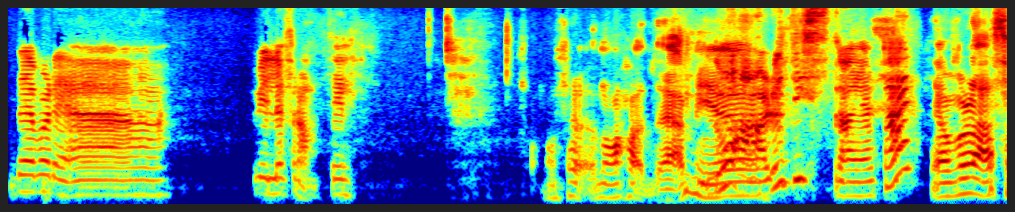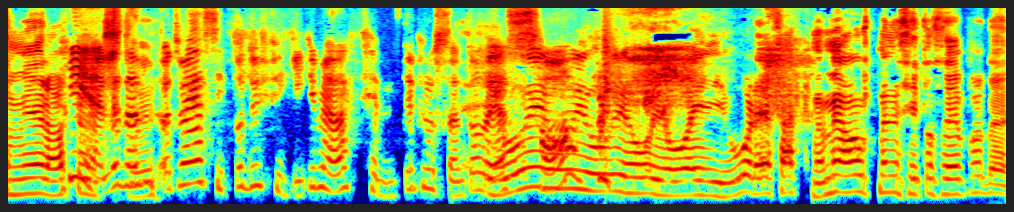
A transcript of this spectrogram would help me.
Det var det jeg ville fram til. Nå har det er mye Nå er du distrahert her. Ja, for det er så mye rart Hele utstyr. den, vet du hva, Jeg er sikker på at du fikk ikke med deg 50% av det jeg sa. jo, jo, jo, jo, jo, det. Fikk med meg alt, men jeg sitter og ser på det.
